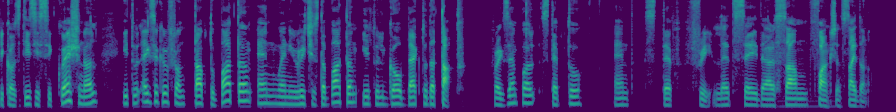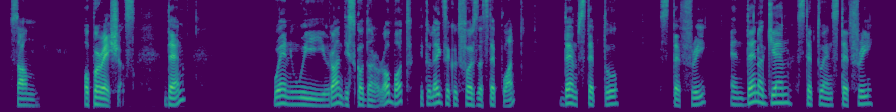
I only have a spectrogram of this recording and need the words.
because this is sequential, it will execute from top to bottom and when it reaches the bottom, it will go back to the top. For example, step 2 and step 3. Let's say there are some functions, I don't know, some operations. Then, when we run this code on a robot, it will execute first the step 1, then step 2, step 3, and then again step 2 and step 3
